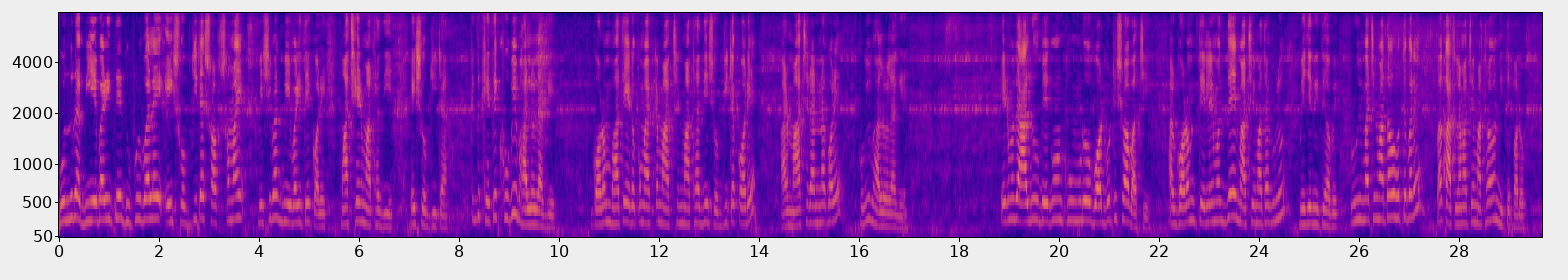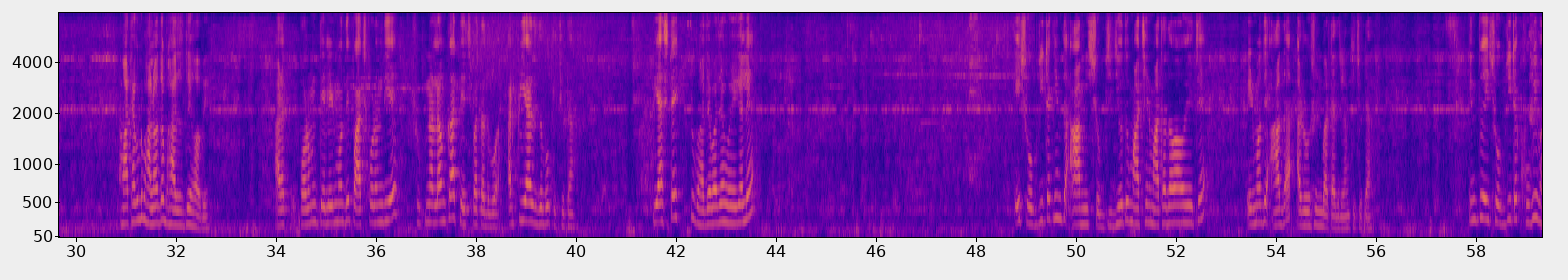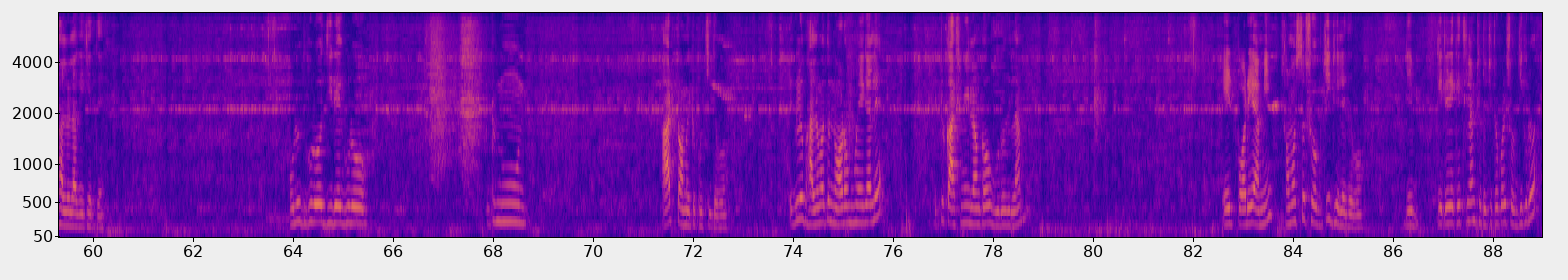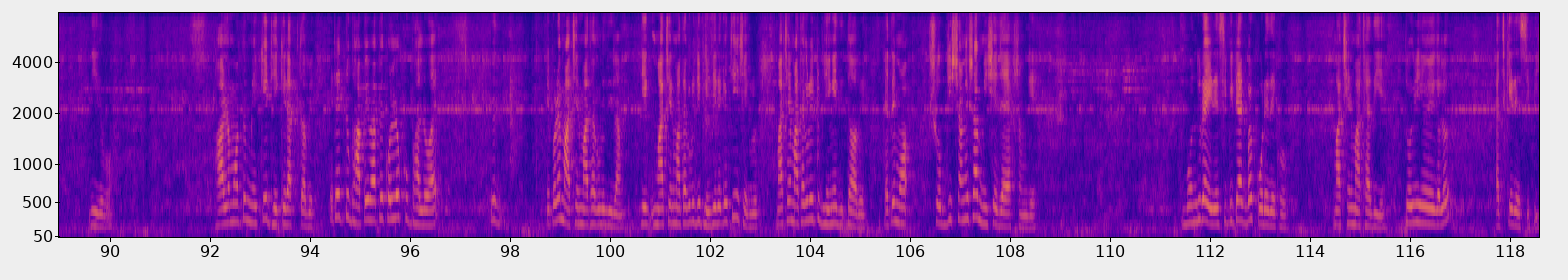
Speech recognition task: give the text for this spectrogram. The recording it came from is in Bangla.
বন্ধুরা বিয়েবাড়িতে দুপুরবেলায় এই সবজিটা সব সময় বেশিরভাগ বিয়েবাড়িতে করে, মাছের মাথা দিয়ে এই সবজিটা। কিন্তু খেতে খুবই ভালো লাগে। গরম ভাতে এরকম একটা মাছের মাথা দিয়ে সবজিটা করে আর মাছ রান্না করে, খুবই ভালো লাগে। এর মধ্যে আলু, বেগুন, কুমড়ো, বরবটি সব আছে। আর গরম তেলের মধ্যে মাছের মাথাগুলো ভেজে নিতে হবে। রুই মাছের মাথাও হতে পারে বা কাতলা মাছের মাথাও নিতে পারো। মাথাগুলো ভালো মতো ভাজতে হবে। আর গরম তেলের মধ্যে পাঁচ ফোড়ন দিয়ে শুকনো লঙ্কা, তেজপাতা দেবো আর পেঁয়াজ দেবো কিছুটা। পেঁয়াজটা একটু ভাজা ভাজা হয়ে গেলে এই সবজিটা কিন্তু আমিষ সবজি। যেহেতু মাছের মাথা দেওয়া হয়েছে, এর মধ্যে আদা আর রসুন বাটা দিলাম কিছুটা। কিন্তু এই সবজিটা খুবই ভালো লাগে খেতে। হলুদ গুঁড়ো, জিরে গুঁড়ো, একটু নুন আর টমেটো কুচি দেবো। এগুলো ভালো মতো নরম হয়ে গেলে একটু কাশ্মীরি লঙ্কাও গুঁড়ো দিলাম। এরপরে আমি সমস্ত সবজি ঢেলে দেব। যে কেটে রেখেছিলাম ছোটো ছোটো করে সবজিগুলো দিয়ে দেবো। ভালো মতো মেখে ঢেকে রাখতে হবে। এটা একটু ভাপে ভাপে করলেও খুব ভালো হয়। এরপরে মাছের মাথাগুলো দিলাম। যে মাছের মাথাগুলো যে ভেজে রেখেছি সেগুলো, মাছের মাথাগুলো একটু ভেঙে দিতে হবে। যাতে ম, সবজির সঙ্গে সব মিশে যায় একসঙ্গে। বন্ধুরা, এই রেসিপিটা একবার করে দেখো। মাছের মাথা দিয়ে। তৈরি হয়ে গেল আজকের রেসিপি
